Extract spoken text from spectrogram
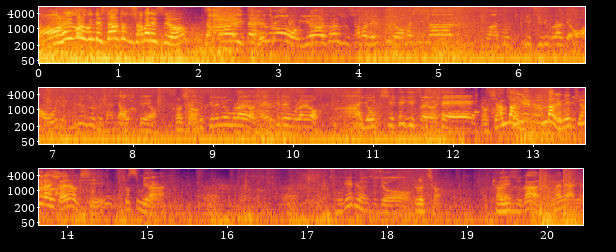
아, 해거를 근데 산토스 잡아냈어요. 자 일단 핵으로 이하 선수 잡아냈고요 하지만 좀 안쪽으로 두개 진입을 하는데 와 오히려 임대수를 다시 아웃돼요 그렇죠. 자 이렇게 되면 몰라요 자 이렇게 되면 몰라요 아 역시 핵이 있어요 핵 역시 한 방, 저게 한방 있는 변수입니다. 팀이라니까요, 역시. 좋습니다. 저게 변수죠 그렇죠. 변수가 장난이 아니야.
